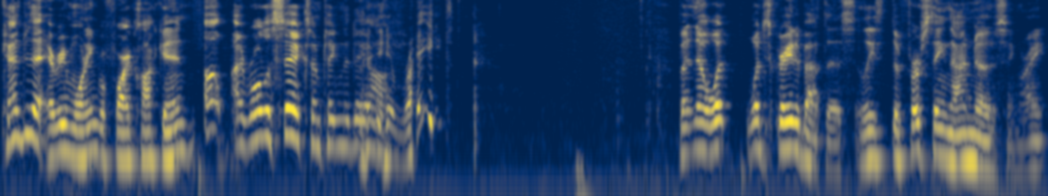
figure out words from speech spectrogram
Can I do that every morning before I clock in? Oh, I rolled a six. I'm taking the day off. right? But no, what what's great about this, at least the first thing that I'm noticing, right,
